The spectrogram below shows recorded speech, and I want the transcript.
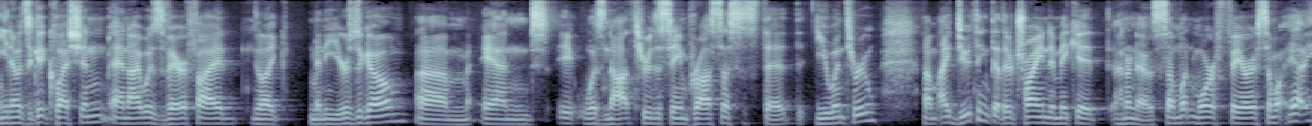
You know, it's a good question, and I was verified like many years ago, um, and it was not through the same process that, that you went through. Um, I do think that they're trying to make it, I don't know, somewhat more fair. Somewhat, yeah,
